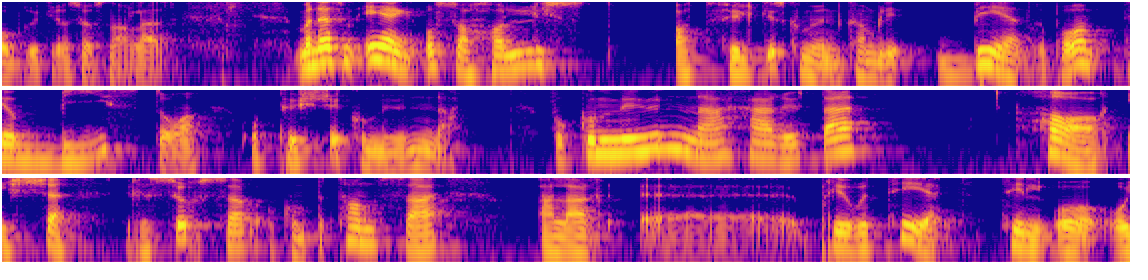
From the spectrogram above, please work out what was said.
å bruke ressursene annerledes. Men det som jeg også har lyst at fylkeskommunen kan bli bedre på, det er å bistå og pushe kommunene. For kommunene her ute har ikke ressurser og kompetanse eller eh, prioritet til å, å,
